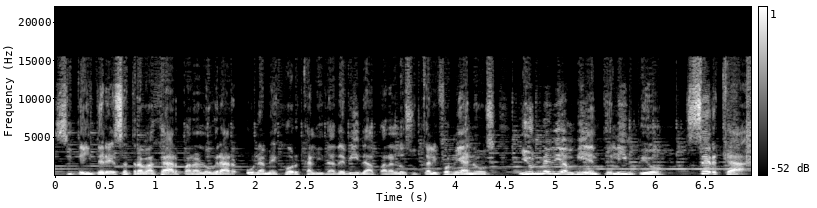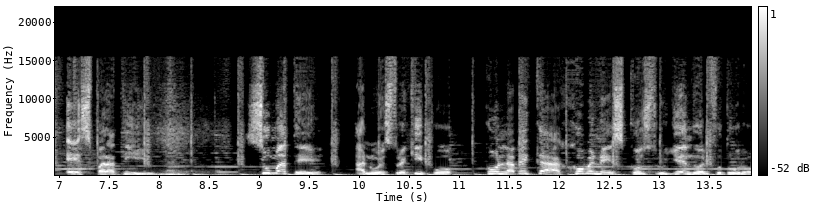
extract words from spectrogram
Si te interesa trabajar para lograr una mejor calidad de vida para los subcalifornianos y un medio ambiente limpio, cerca es para ti. Súmate a nuestro equipo con la beca Jóvenes Construyendo el Futuro.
